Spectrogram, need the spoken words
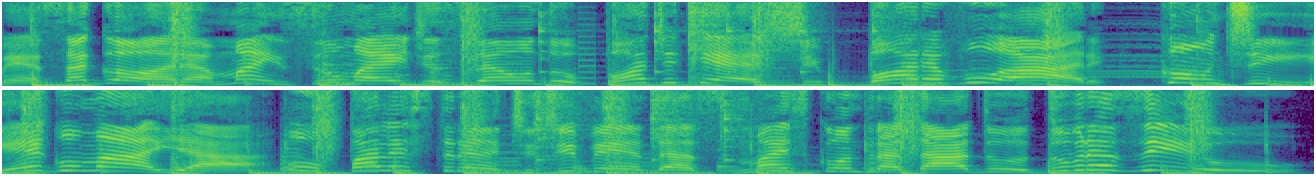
Começa agora mais uma edição do podcast Bora Voar com Diego Maia, o palestrante de vendas mais contratado do Brasil.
